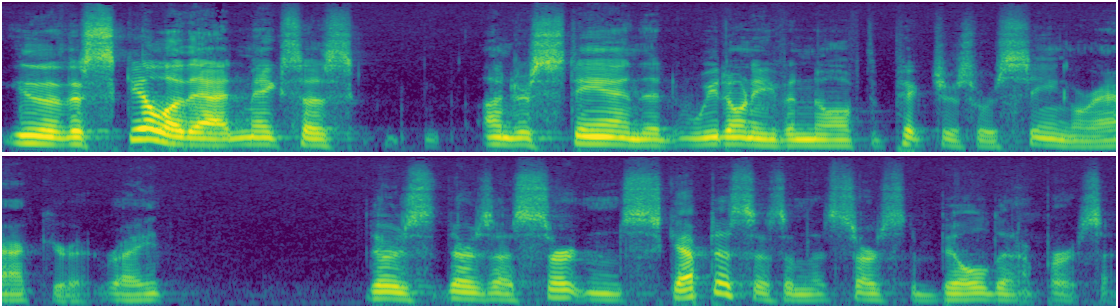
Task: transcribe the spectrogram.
you know, the skill of that makes us understand that we don't even know if the pictures we're seeing are accurate, right? There's, there's a certain skepticism that starts to build in a person.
